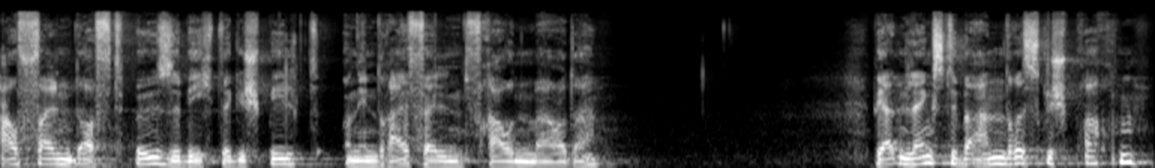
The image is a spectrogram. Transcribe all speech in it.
auffallend oft Bösewichte gespielt und in drei Fällen Frauenmörder. Wir hatten längst über anderes gesprochen,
